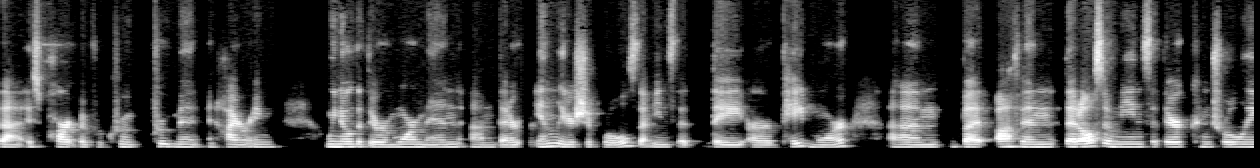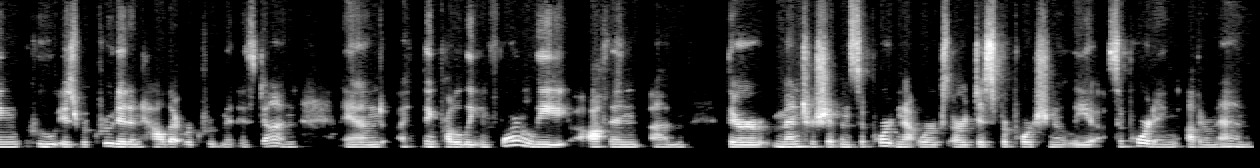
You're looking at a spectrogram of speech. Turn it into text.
that is part of recruit, recruitment and hiring. We know that there are more men um, that are in leadership roles. That means that they are paid more. Um, but often that also means that they're controlling who is recruited and how that recruitment is done. And I think probably informally, often um, their mentorship and support networks are disproportionately supporting other men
